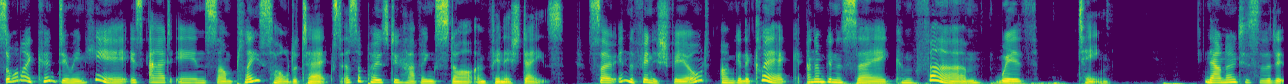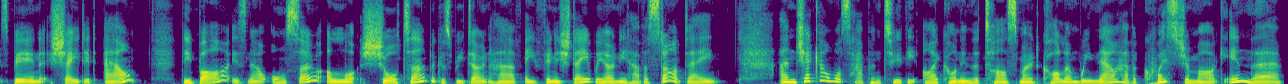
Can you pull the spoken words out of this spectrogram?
So what I could do in here is add in some placeholder text as opposed to having start and finish dates. So in the finish field, I'm going to click and I'm going to say confirm with team. Now notice that it's been shaded out. The bar is now also a lot shorter because we don't have a finish date, we only have a start date. And check out what's happened to the icon in the task mode column. We now have a question mark in there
